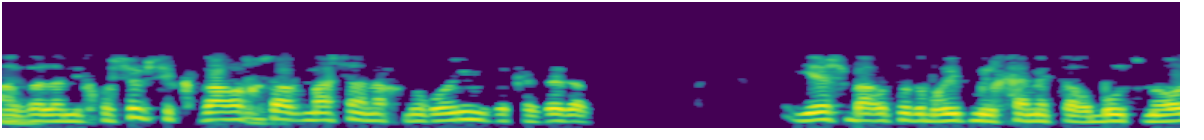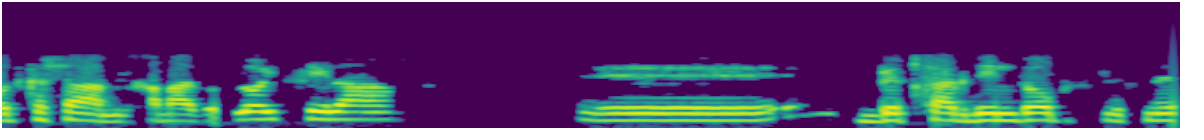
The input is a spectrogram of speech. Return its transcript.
כן. אבל אני חושב שכבר עכשיו מה שאנחנו רואים זה כזה דבר. יש בארצות הברית מלחמת תרבות מאוד קשה, המלחמה הזאת לא התחילה uh, בפסק דין דובס לפני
